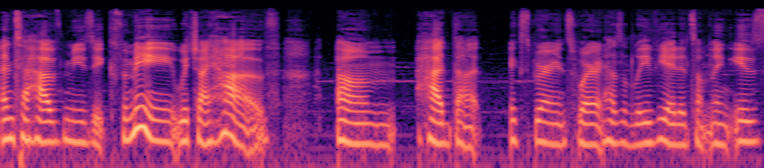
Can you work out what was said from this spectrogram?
and to have music for me, which I have, um, had that experience where it has alleviated something is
